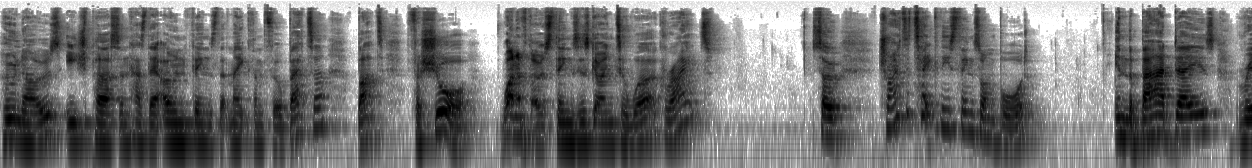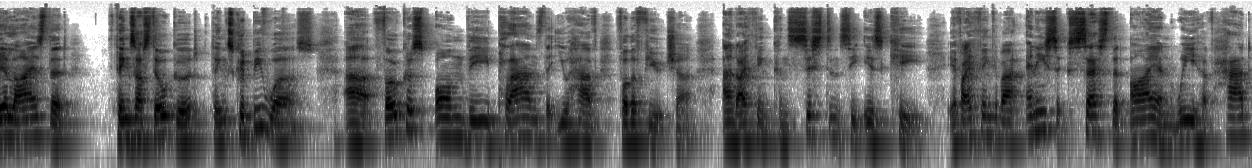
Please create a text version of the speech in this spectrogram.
Who knows? Each person has their own things that make them feel better. But for sure, one of those things is going to work, right? So try to take these things on board. In the bad days, realize that things are still good, things could be worse. Uh, focus on the plans that you have for the future. And I think consistency is key. If I think about any success that I and we have had,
